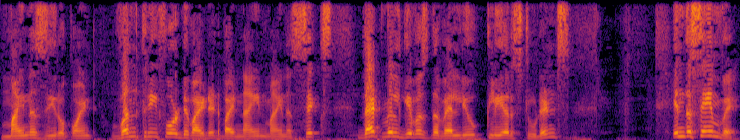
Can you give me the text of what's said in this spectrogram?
minus 0.134 divided by 9 minus 6. That will give us the value clear students. In the same way,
